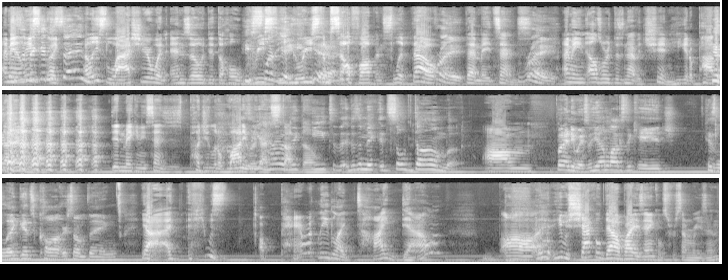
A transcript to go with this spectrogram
I mean, at least like sense. at least last year when Enzo did the whole He grease, slipped- yeah, he- greased yeah. himself up and slipped out. Right. That made sense. Right. I mean, Ellsworth doesn't have a chin. He could have popped out anyway. Didn't make any sense. His pudgy little How body would have got stuck though. the, it doesn't make it's so dumb. Um. But anyway, so he unlocks the cage. His leg gets caught or something. Yeah, I, he was apparently like tied down. Uh, he was shackled down by his ankles for some reason.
